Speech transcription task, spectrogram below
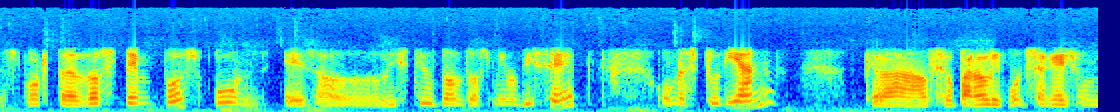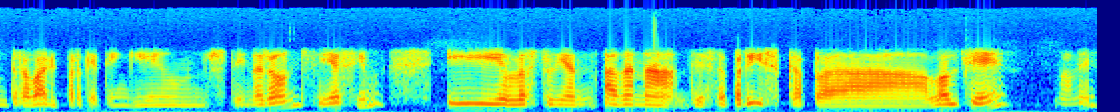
ens porta dos tempos. Un és l'estiu del 2017, un estudiant que el seu pare li aconsegueix un treball perquè tingui uns dinerons, diguéssim, i l'estudiant ha d'anar des de París cap a l'Alger, vale?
